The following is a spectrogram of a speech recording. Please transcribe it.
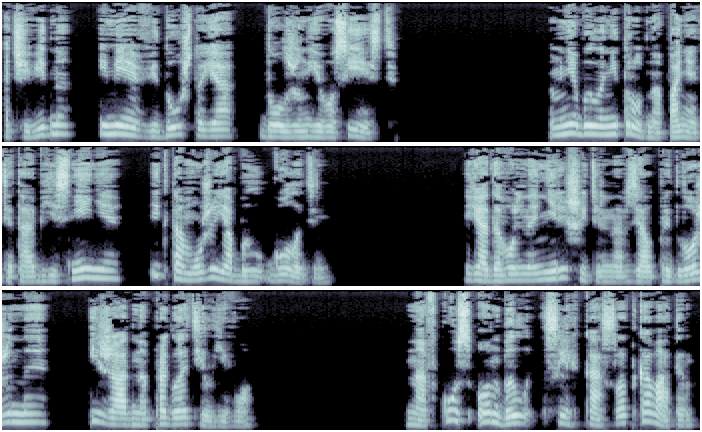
очевидно, имея в виду, что я должен его съесть. Мне было нетрудно понять это объяснение, и к тому же я был голоден. Я довольно нерешительно взял предложенное и жадно проглотил его. На вкус он был слегка сладковатым,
